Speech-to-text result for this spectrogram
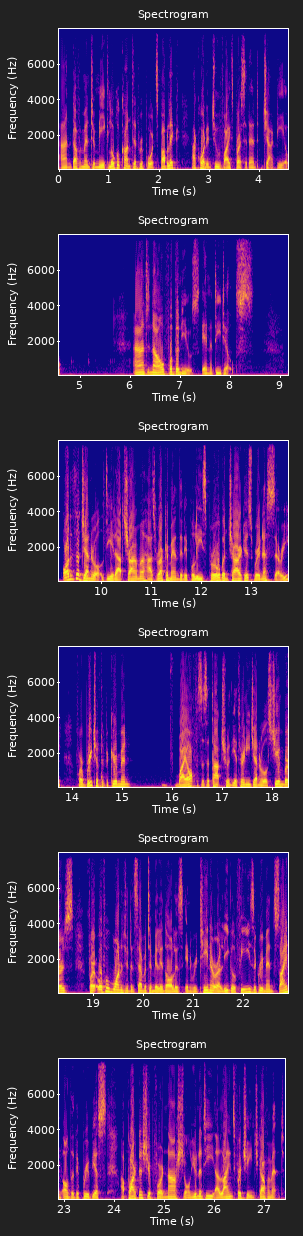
And government to make local content reports public according to Vice President Jagdeo. And now for the news in details. Auditor General Deodat Sharma has recommended a police probe and charges where necessary for breach of the procurement by officers attached to the Attorney General's chambers for over $170 million in retainer or legal fees agreement signed under the previous a Partnership for National Unity Alliance for Change government.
